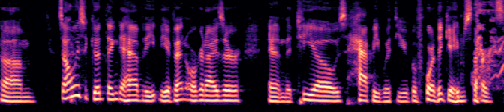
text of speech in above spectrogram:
Um, it's always a good thing to have the the event organizer and the tos happy with you before the game starts.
